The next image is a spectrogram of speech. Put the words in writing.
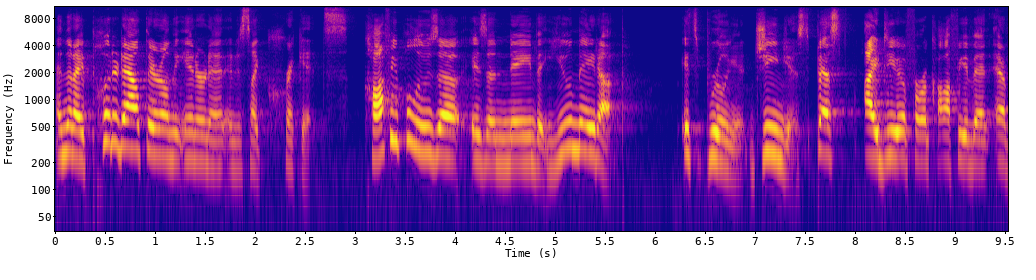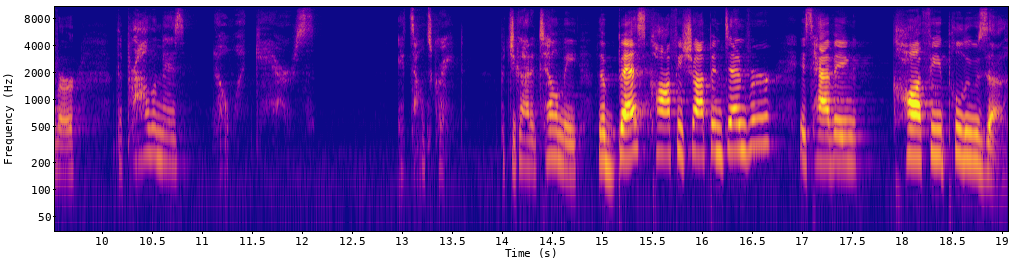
And then I put it out there on the internet and it's like crickets. Coffee Palooza is a name that you made up. It's brilliant, genius, best idea for a coffee event ever. The problem is, no one cares. It sounds great. But you got to tell me the best coffee shop in Denver is having Coffee Palooza.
